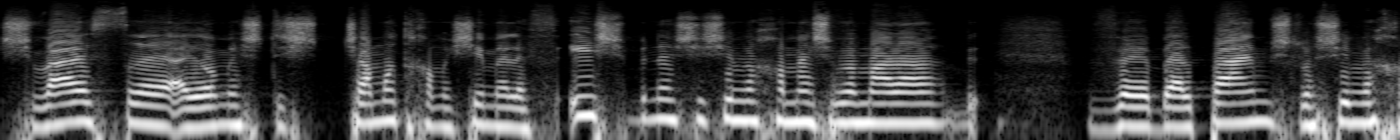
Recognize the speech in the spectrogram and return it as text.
2017, היום יש 950 אלף איש בני 65 ומעלה וב-2035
